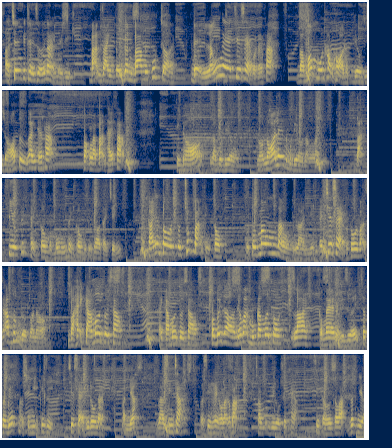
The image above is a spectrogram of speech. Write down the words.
ở trên cái thế giới này bởi vì bạn dành tới gần 30 phút trời để lắng nghe chia sẻ của Thái Phạm và mong muốn học hỏi được điều gì đó từ anh Thái Phạm hoặc là bạn Thái Phạm thì đó là một điều, nó nói lên một điều rằng là bạn yêu thích thành công và mong muốn thành công và tự do tài chính. Cá nhân tôi tôi chúc bạn thành công và tôi mong rằng là những cái chia sẻ của tôi bạn sẽ áp dụng được vào nó. Và hãy cảm ơn tôi sau. Hãy cảm ơn tôi sau. Còn bây giờ nếu bạn muốn cảm ơn tôi, like, comment ở phía dưới cho tôi biết bạn suy nghĩ cái gì, chia sẻ video này bạn nhé. Và xin chào và xin hẹn gặp lại các bạn trong những video tiếp theo. Xin cảm ơn các bạn rất nhiều.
